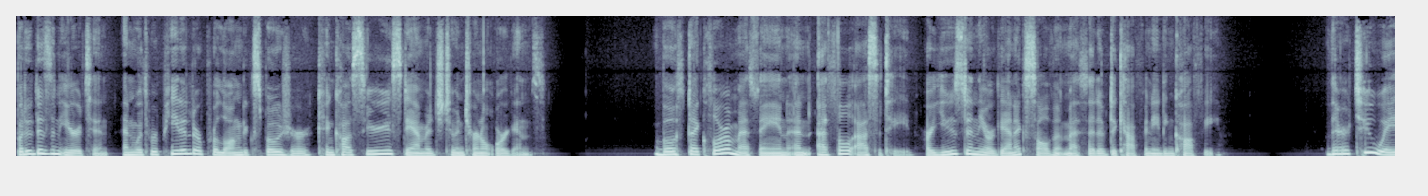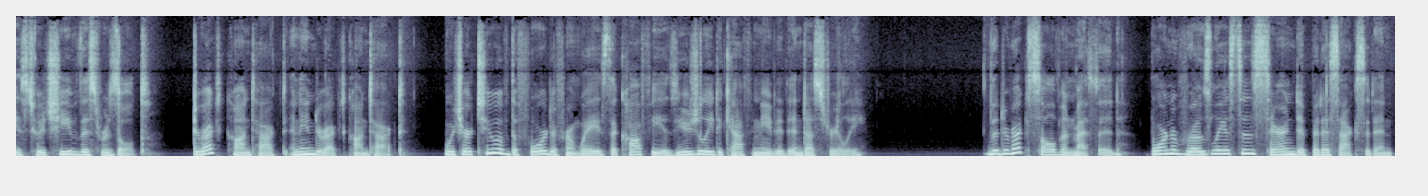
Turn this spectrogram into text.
But it is an irritant, and with repeated or prolonged exposure, can cause serious damage to internal organs. Both dichloromethane and ethyl acetate are used in the organic solvent method of decaffeinating coffee. There are two ways to achieve this result direct contact and indirect contact, which are two of the four different ways that coffee is usually decaffeinated industrially. The direct solvent method, born of Roselius's serendipitous accident,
